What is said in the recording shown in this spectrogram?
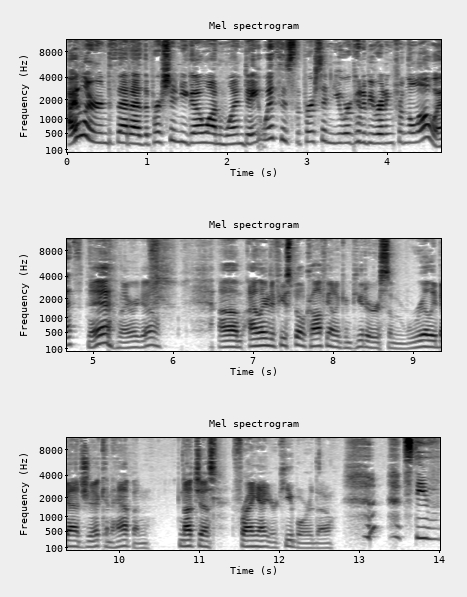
I learned that uh, the person you go on one date with is the person you are going to be running from the law with. Yeah, there we go. Um, I learned if you spill coffee on a computer, some really bad shit can happen. Not just frying out your keyboard, though. Steve,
